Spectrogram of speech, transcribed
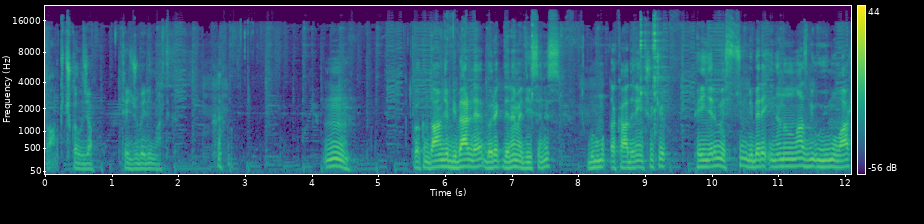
Tamam küçük alacağım. Tecrübeliyim artık. Hmm. Bakın daha önce biberle börek denemediyseniz bunu mutlaka deneyin. Çünkü peynirin ve sütün bibere inanılmaz bir uyumu var.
